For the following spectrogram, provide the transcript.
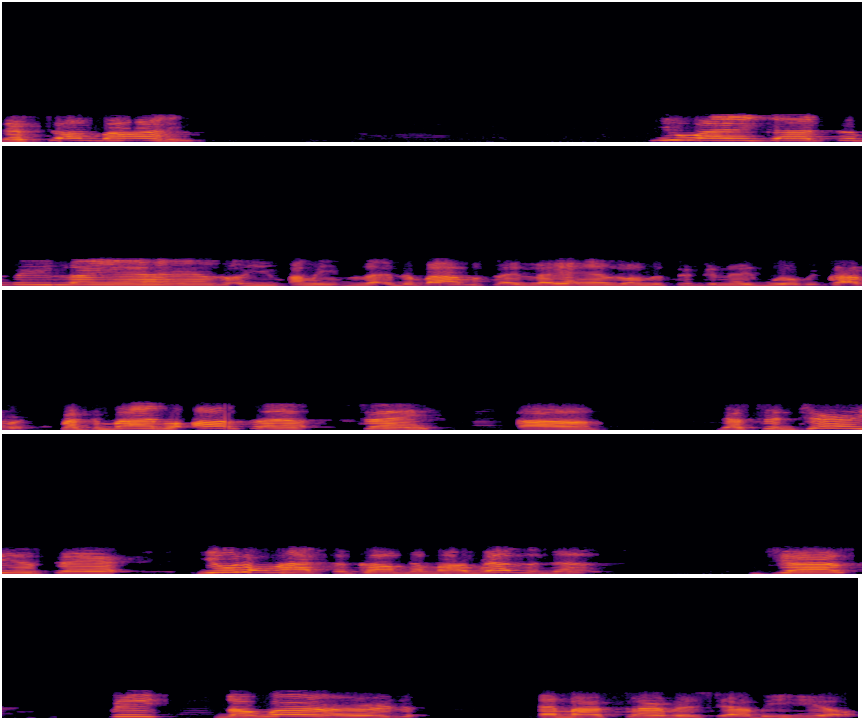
There's somebody. You ain't got to be laying hands on you. I mean, the Bible says lay hands on the sick and they will recover. But the Bible also say uh, the centurion said, "You don't have to come to my residence. Just speak the word, and my servant shall be healed."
